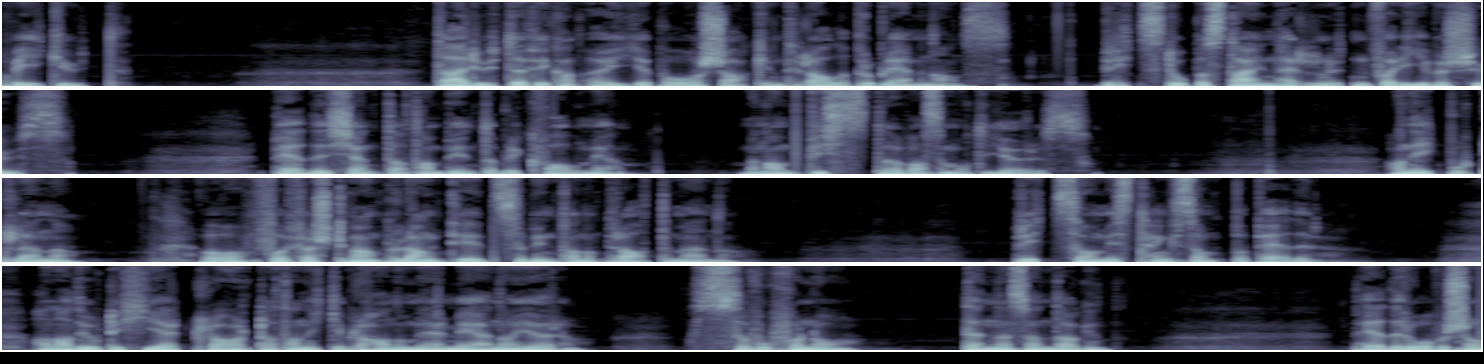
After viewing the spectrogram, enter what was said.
og gikk ut. Der ute fikk han øye på årsaken til alle problemene hans. Britt sto på steinhellen utenfor Ivers hus. Peder kjente at han begynte å bli kvalm igjen, men han visste hva som måtte gjøres. Han gikk bort til henne, og for første gang på lang tid så begynte han å prate med henne. Britt så mistenksomt på Peder. Han hadde gjort det helt klart at han ikke ville ha noe mer med henne å gjøre, så hvorfor nå, denne søndagen? Peder overså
